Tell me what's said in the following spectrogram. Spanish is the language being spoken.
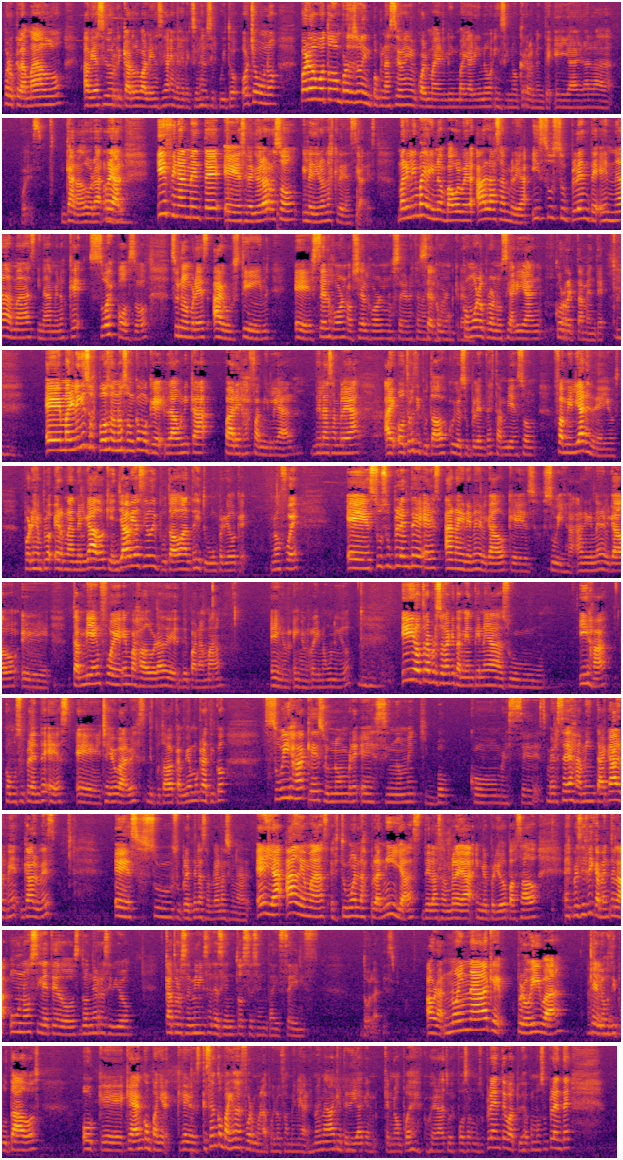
proclamado había sido Ricardo Valencia en las elecciones del circuito 8-1, pero hubo todo un proceso de impugnación en el cual Marilyn Bayarino insinuó que realmente ella era la pues ganadora real y finalmente eh, se le dio la razón y le dieron las credenciales. Marilyn Bayarino va a volver a la asamblea y su suplente es nada más y nada menos que su esposo. Su nombre es Agustín eh, Selhorn o Shellhorn, no sé honestamente cómo, lo pronunciarían correctamente. Eh, Marilyn y su esposo no son como que la única pareja familiar de la asamblea. Hay otros diputados cuyos suplentes también son familiares de ellos. Por ejemplo, Hernán Delgado, quien ya había sido diputado antes y tuvo un periodo que no fue, eh, su suplente es Ana Irene Delgado, que es su hija. Ana Irene Delgado eh, también fue embajadora de, Panamá en, el Reino Unido. Y otra persona que también tiene a su hija como suplente es eh, Cheyo Galvez, diputado de Cambio Democrático. Su hija, que su nombre es, si no me equivoco, Mercedes. Mercedes Aminta Galvez es su suplente en la Asamblea Nacional. Ella además estuvo en las planillas de la Asamblea en el periodo pasado, específicamente la 172, donde recibió 14.766 dólares. Ahora, no hay nada que prohíba que los diputados o que, que, compañeros, que, sean compañeros de fórmula, pues los familiares. No hay nada que te diga que, que no puedes escoger a tu esposa como suplente o a tu hija como suplente.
